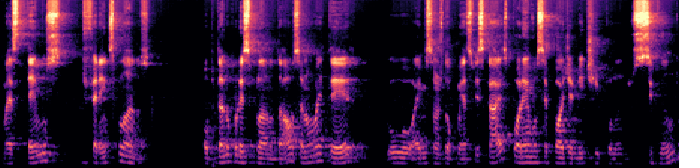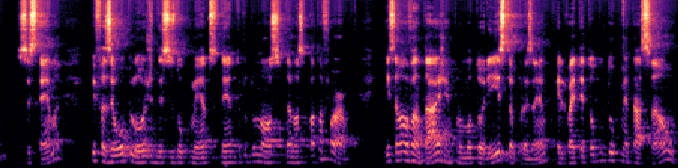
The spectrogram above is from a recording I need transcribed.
mas temos diferentes planos. Optando por esse plano tal, você não vai ter a emissão de documentos fiscais, porém você pode emitir por um segundo sistema e fazer o upload desses documentos dentro do nosso da nossa plataforma. Isso é uma vantagem para o motorista, por exemplo, ele vai ter toda a documentação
